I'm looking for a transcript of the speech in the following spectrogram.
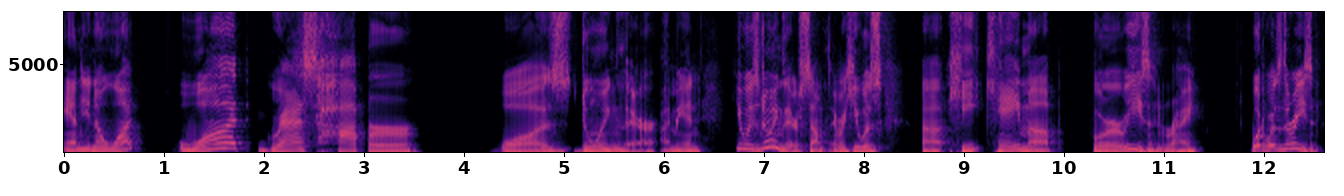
And you know what? What Grasshopper was doing there? I mean, he was doing there something. He was, uh, he came up for a reason, right? What was the reason?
